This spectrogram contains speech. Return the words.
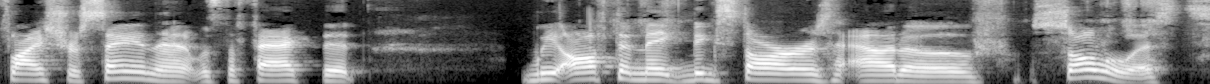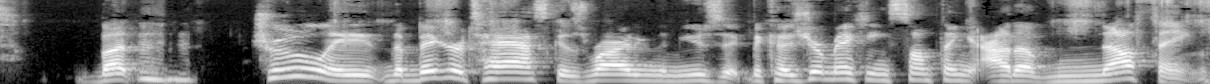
Fleisher saying that was the fact that we often make big stars out of soloists, but mm-hmm. Truly the bigger task is writing the music because you're making something out of nothing.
